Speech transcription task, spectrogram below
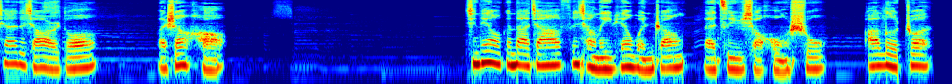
亲爱的小耳朵，晚上好。今天要跟大家分享的一篇文章来自于小红书阿乐传。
